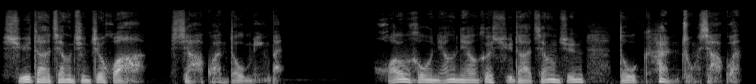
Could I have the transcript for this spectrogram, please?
徐大将军之话，下官都明白。皇后娘娘和徐大将军都看重下官。”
